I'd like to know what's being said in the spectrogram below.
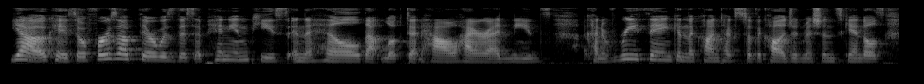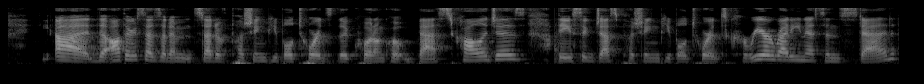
Yeah, okay. So, first up, there was this opinion piece in The Hill that looked at how higher ed needs kind of rethink in the context of the college admission scandals. Uh, the author says that instead of pushing people towards the quote unquote best colleges, they suggest pushing people towards career readiness instead.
